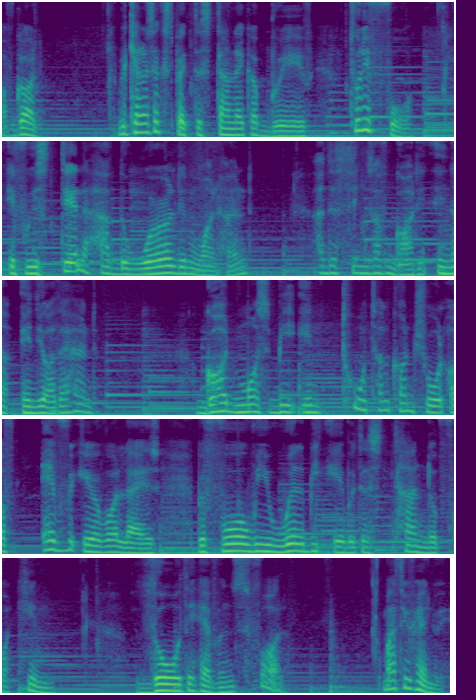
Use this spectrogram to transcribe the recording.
of God. We cannot expect to stand like a brave to the foe if we still have the world in one hand and the things of God in, in the other hand. God must be in total control of every area of our lives before we will be able to stand up for Him, though the heavens fall. Matthew Henry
